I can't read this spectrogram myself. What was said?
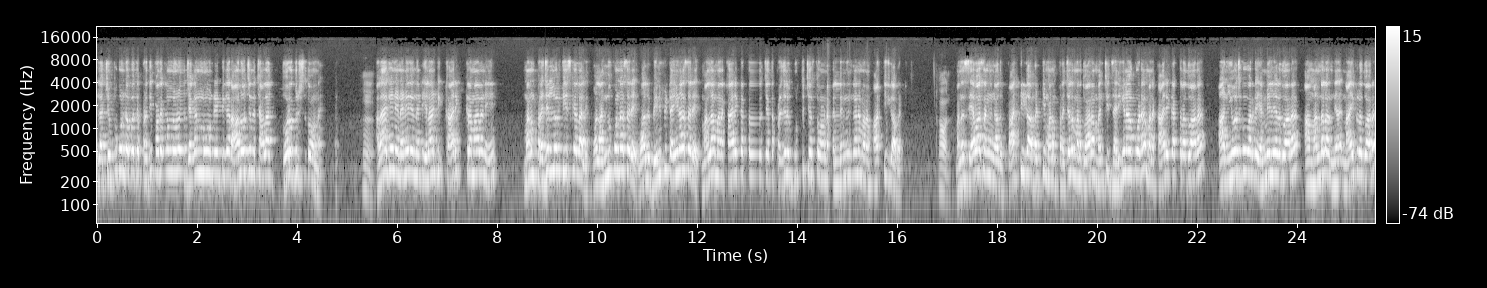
ఇలా చెప్పుకుంటూ పోతే ప్రతి పథకంలోనూ జగన్మోహన్ రెడ్డి గారి ఆలోచన చాలా దూరదృష్టితో ఉన్నాయి. అలాగే నేను అనేది ఏంటంటే ఇలాంటి కార్యక్రమాలని మనం ప్రజల్లోకి తీసుకెళ్ళాలి. వాళ్ళు అందుకున్నా సరే వాళ్ళు బెనిఫిట్ అయినా సరే మళ్ళా మన కార్యకర్తల చేత ప్రజలకు గుర్తు చేస్తూ ఉండాలి. ఎందుకంటే మనం పార్టీ కాబట్టి. మన సేవా సంఘం కాదు పార్టీ కాబట్టి మనం ప్రజలు మన ద్వారా మంచి జరిగినా కూడా మన కార్యకర్తల ద్వారా ఆ నియోజకవర్గ ఎమ్మెల్యేల ద్వారా ఆ మండల న్యా- నాయకుల ద్వారా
